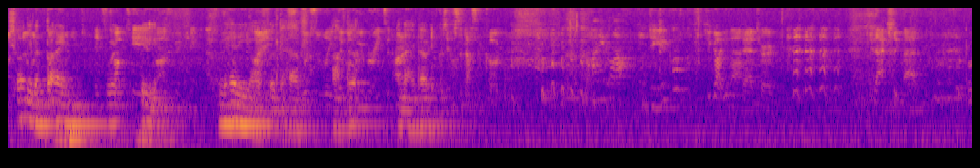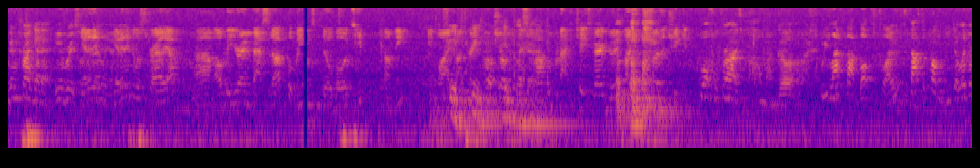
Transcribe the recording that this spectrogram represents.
Surely the prime It's would top tier be fast food chicken. That's very awful to have after live on Uber Eats a night out. because Ilsa doesn't cook. I need to laugh. Do you cook? She got you there. Yeah, true. She's actually mad. We're gonna try and get it. Uber Eats Get it, in, Australia. get it into Australia. Um, I'll be your ambassador. Put me on some billboards. Keep the company in my Fifty. country. I'm sure we can make it happen. Mac and cheese very good. I prefer the chicken. Waffle fries. Oh my god. We left that box closed. That's the problem. You deliver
